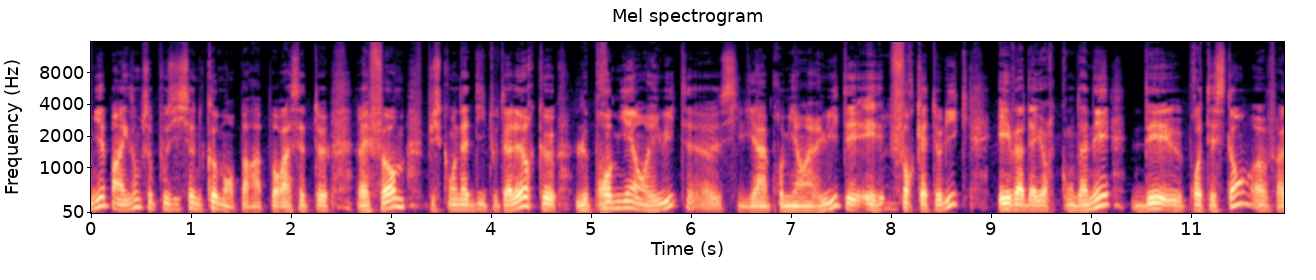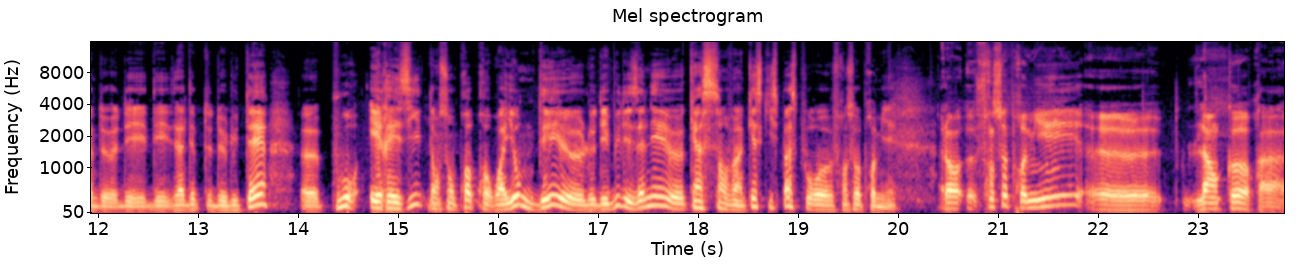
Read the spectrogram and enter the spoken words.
Ier, par exemple, se positionne comment par rapport à cette réforme, puisqu'on a dit tout à l'heure que le premier Henri VIII, euh, s'il y a un premier Henri VIII, est, fort catholique et va d'ailleurs condamner des euh, protestants, enfin des, adeptes de Luther, euh, pour hérésie dans son propre royaume dès le début des années 1520. Qu'est-ce qui se passe pour François Ier? Alors euh, François Ier, euh, là encore, a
